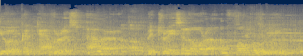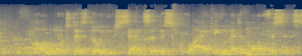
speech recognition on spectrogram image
Your cadaverous pallor betrays an aura of foreboding. Almost as though you sense a disquieting metamorphosis.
